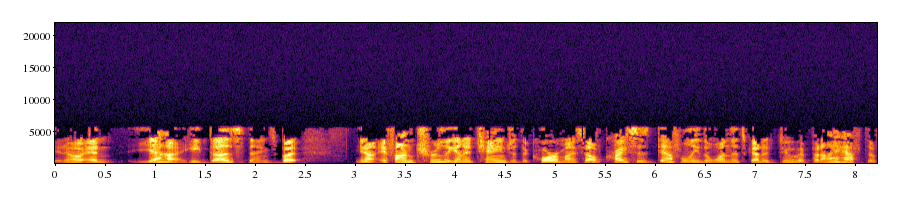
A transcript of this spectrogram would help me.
you know, and yeah, he does things, but you know, if I'm truly going to change at the core of myself, Christ is definitely the one that's got to do it. But I have to,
